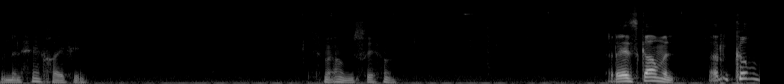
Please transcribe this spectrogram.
من الحين خايفين. اسمعهم يصيحون. ريز كامل اركض.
